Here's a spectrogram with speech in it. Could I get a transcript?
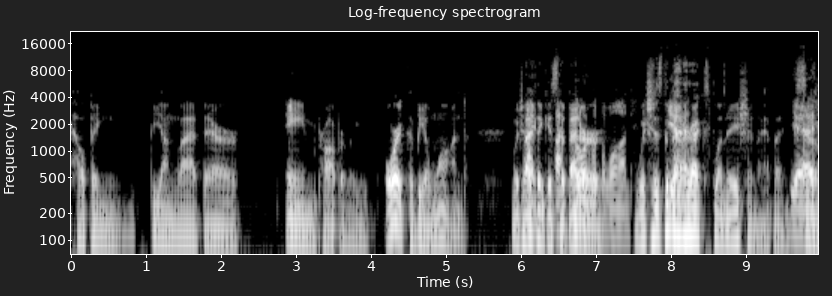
helping the young lad there aim properly, or it could be a wand which I, I think is the I'm better the wand. which is the yeah. better explanation i think. Yeah so,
